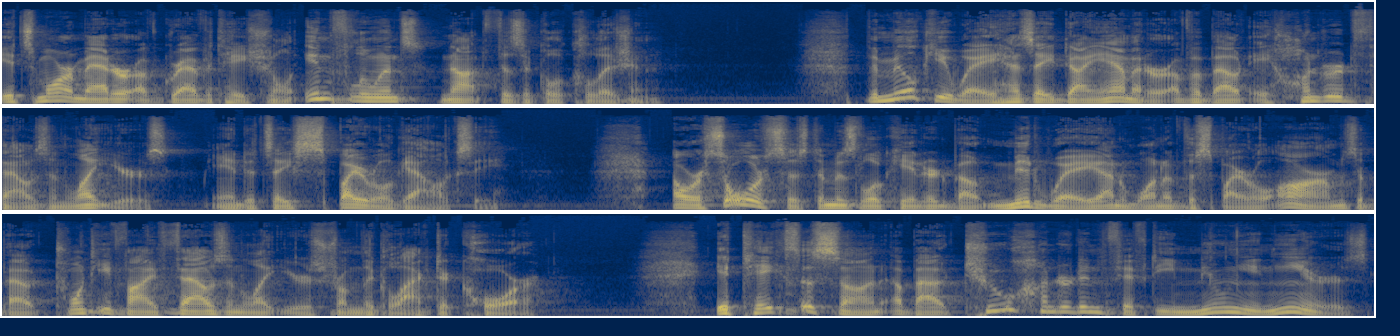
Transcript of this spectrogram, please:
It's more a matter of gravitational influence, not physical collision. The Milky Way has a diameter of about 100,000 light years, and it's a spiral galaxy. Our solar system is located about midway on one of the spiral arms, about 25,000 light years from the galactic core. It takes the Sun about 250 million years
